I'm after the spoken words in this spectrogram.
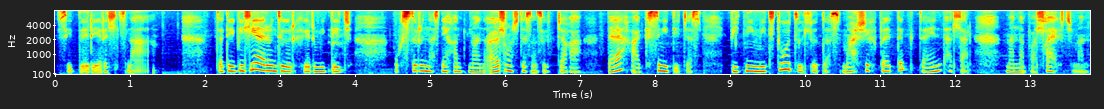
сэдвээр ярилцсанаа. За тэгээ бэлгийн ариун цэвэр гэхээр мэдээж өсвөр насныханд маань ойлгомжтой сонсогдож байгаа байх а гэсэн хэдиж бас бидний мэддгүү зүйлүүд бас маш их байдаг. За энэ талаар манай болгоо ихч маань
